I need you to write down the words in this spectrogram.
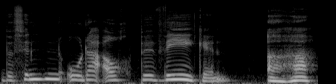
befinden oder auch bewegen. Aha.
